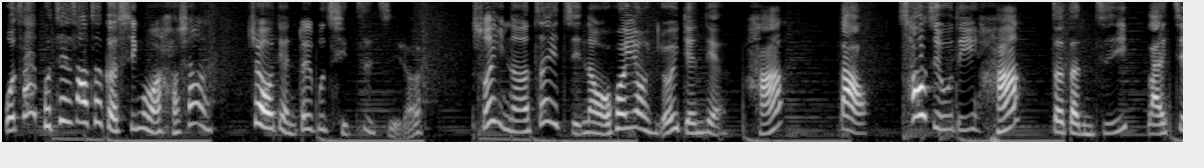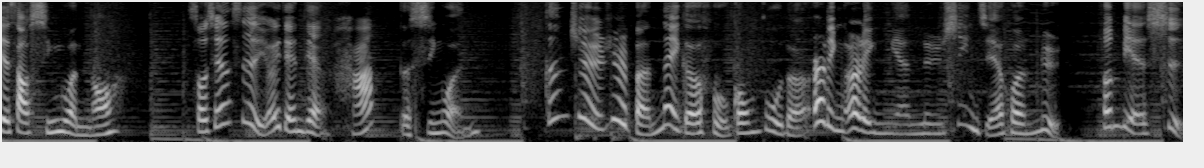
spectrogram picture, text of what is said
我再不介绍这个新闻，好像就有点对不起自己了。所以呢，这一集呢，我会用有一点点哈到超级无敌哈的等级来介绍新闻哦。首先是有一点点哈的新闻。根据日本内阁府公布的二零二零年女性结婚率，分别是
